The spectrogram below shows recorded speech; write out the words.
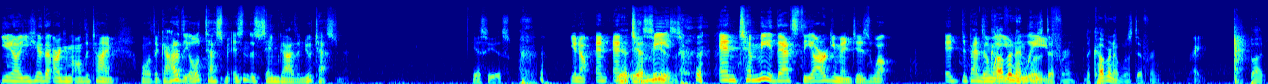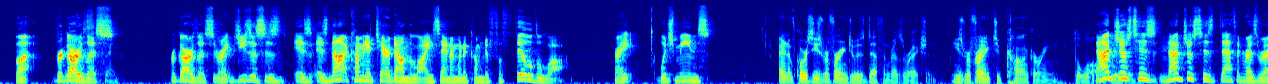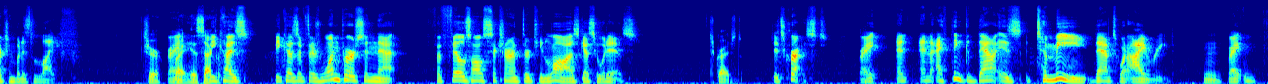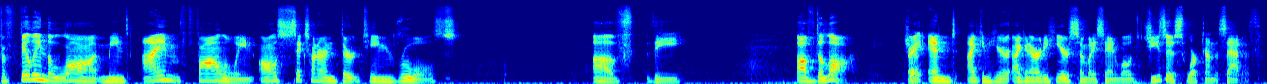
you know you hear that argument all the time. Well, the God of the Old Testament isn't the same God of the New Testament. Yes, he is. You know, and and Ye- to yes, me, and to me, that's the argument. Is well, it depends the on what you believe. covenant was different. The covenant was different, Right. but But it is the regardless, regardless, right? Jesus is is is not coming to tear down the law. He's saying, "I'm going to come to fulfill the law," right? Which means And of course, he's referring to his death and resurrection. He's referring Right. to conquering the law. not really. just his not just his death and resurrection, but his life, sure, right? right. His sacrifice. Because because if there's one person that fulfills all 613 laws, guess who it is? it's Christ. It's Christ, right? And and I think that is to me that's what I read. Hmm. Right? Fulfilling the law means I'm following all 613 rules of the of the law. Sure. Right? And I can hear I can already hear somebody saying, "Well, Jesus worked on the Sabbath."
